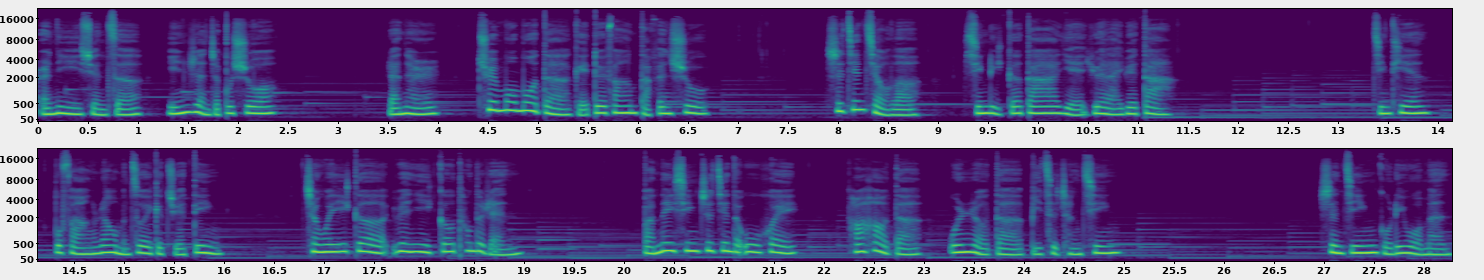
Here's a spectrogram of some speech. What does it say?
而你选择隐忍着不说，然而却默默的给对方打分数，时间久了，心里疙瘩也越来越大。今天。不妨让我们做一个决定，成为一个愿意沟通的人，把内心之间的误会好好的、温柔的彼此澄清。圣经鼓励我们：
